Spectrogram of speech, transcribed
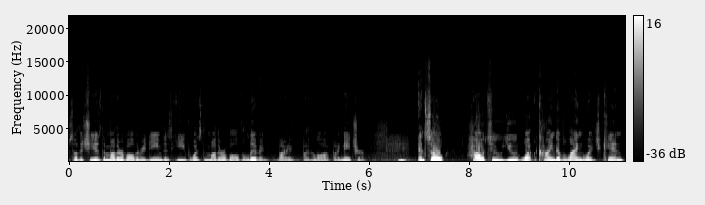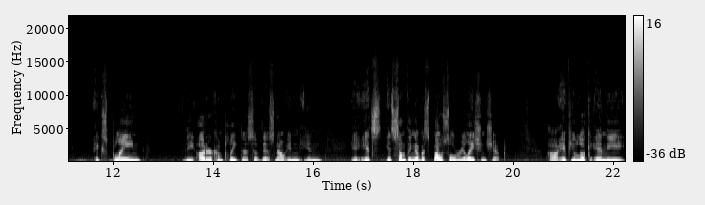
so that she is the mother of all the redeemed, as Eve was the mother of all the living by by the law by nature. And so, how to use what kind of language can explain the utter completeness of this? Now, in in it's it's something of a spousal relationship. Uh, if you look in the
